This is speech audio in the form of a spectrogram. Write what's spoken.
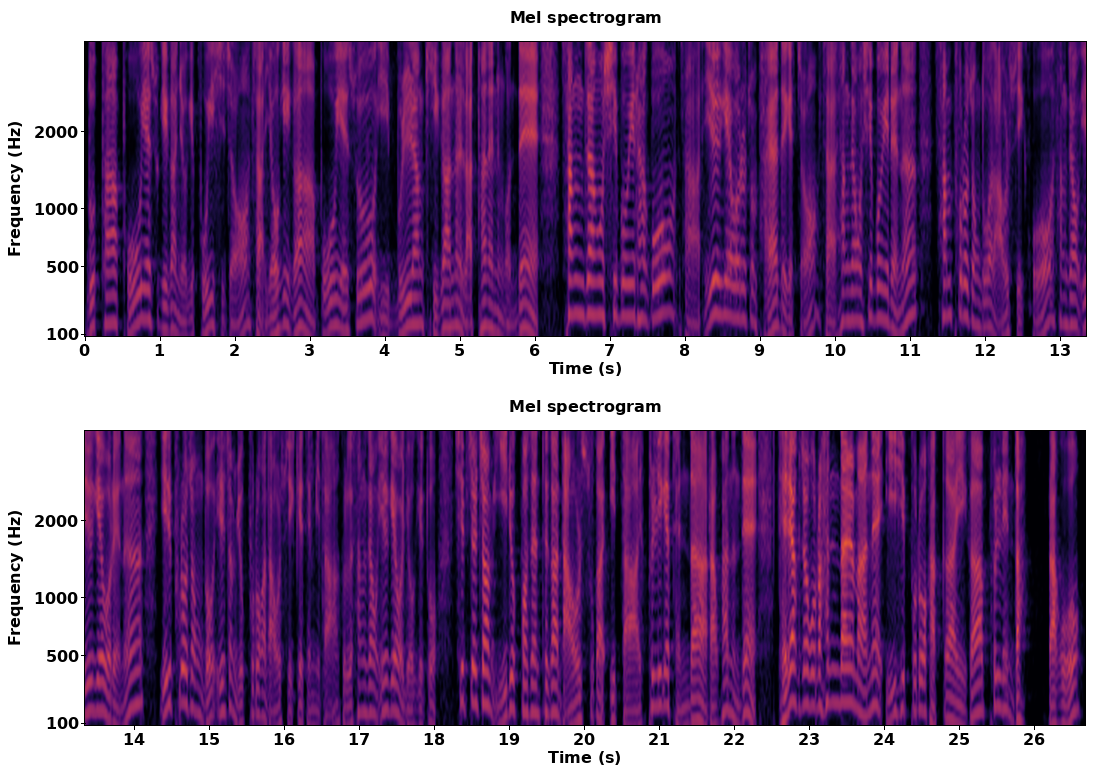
노타 보호예수 기간 여기 보이시죠? 자, 여기가 보호예수 이 물량 기간을 나타내는 건데 상장 후 15일하고 자, 1개월을 좀 봐야 되겠죠. 자, 상장 후 15일에는 3% 정도가 나올 수 있고 상장 후 1개월에는 1% 정도 1.6%가 나올 수 있게 됩니다. 그리고 상장 후 1개월 여기도 17.26%가 나올 수가 있다. 풀리게 된다라고 하는데 대략적으로 한 달 만에 20% 가까이가 풀린다. 라고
